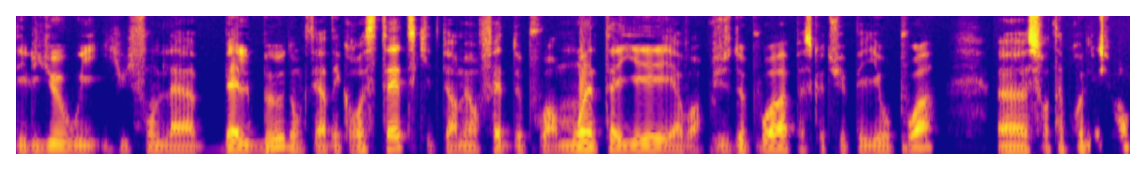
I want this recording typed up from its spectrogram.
des, lieux où ils, font de la belle bœuf, donc c'est-à-dire des grosses têtes, qui te permet en fait de pouvoir moins tailler et avoir plus de poids parce que tu es payé au poids. Euh, sur ta production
